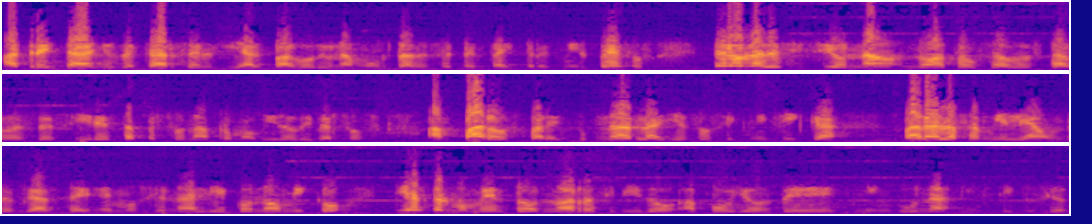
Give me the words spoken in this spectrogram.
a 30 años de cárcel y al pago de una multa de 73 mil pesos. Pero la decisión no, no ha causado estado, es decir, esta persona ha promovido diversos amparos para impugnarla y eso significa para la familia un desgaste emocional y económico y hasta el momento no ha recibido apoyo de ninguna institución.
